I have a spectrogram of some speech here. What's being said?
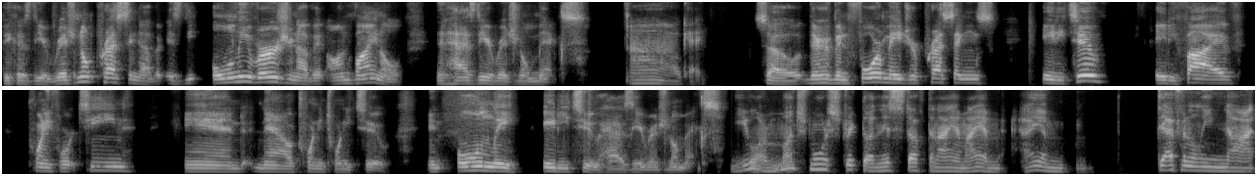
because the original pressing of it is the only version of it on vinyl that has the original mix. Ah, okay. So there have been four major pressings 82, 85, 2014, and now 2022. And only 82 has the original mix. You are much more strict on this stuff than I am. I am I am definitely not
